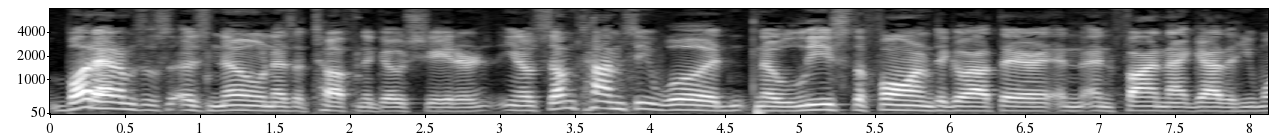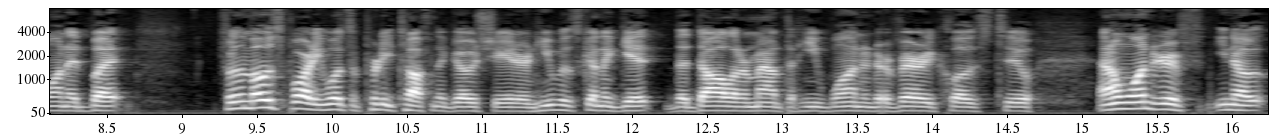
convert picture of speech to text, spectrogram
Bud Adams is, is, known as a tough negotiator. You know, sometimes he would you know lease the farm to go out there and and find that guy that he wanted, but for the most part, he was a pretty tough negotiator, and he was going to get the dollar amount that he wanted or very close to. And I wonder if, you know,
